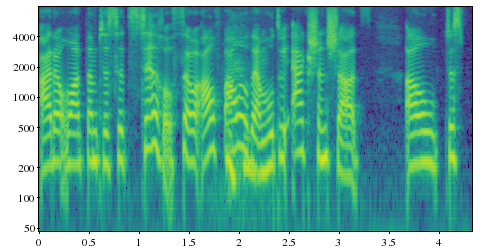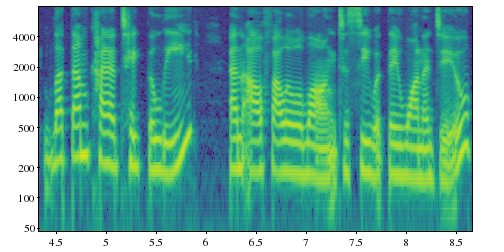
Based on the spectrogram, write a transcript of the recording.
I don't want them to sit still. So I'll follow them. We'll do action shots. I'll just let them kind of take the lead and I'll follow along to see what they want to do.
